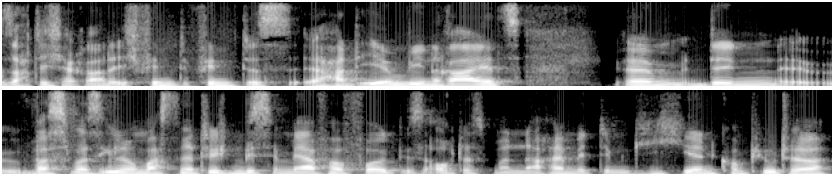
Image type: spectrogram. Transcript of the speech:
sagte ich ja gerade, ich finde, find, das hat irgendwie einen Reiz. Ähm, den, äh, was, was Elon Musk natürlich ein bisschen mehr verfolgt, ist auch, dass man nachher mit dem Gehirn Computer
